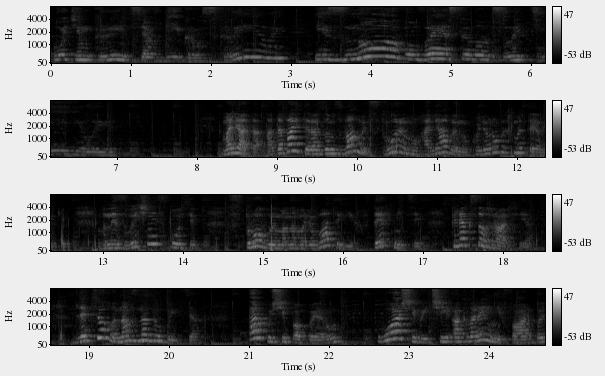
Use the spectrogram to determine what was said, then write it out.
Потім крильця в бік розкрили і знову весело взлетіли. Малята, а давайте разом з вами створимо галявину кольорових метеликів в незвичний спосіб. Спробуємо намалювати їх в техніці кляксографія. Для цього нам знадобиться аркуші паперу, гуашеві чи акварельні фарби,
